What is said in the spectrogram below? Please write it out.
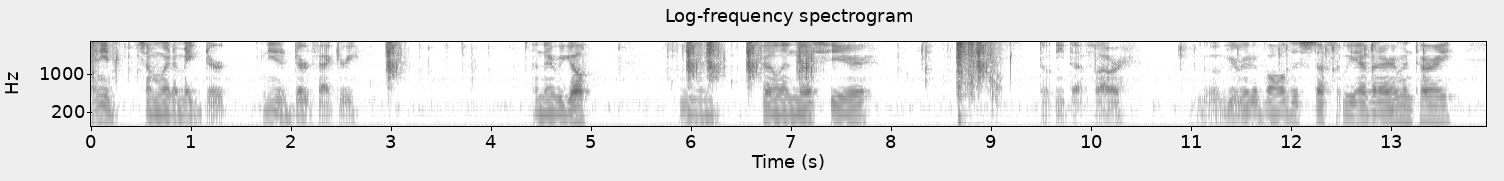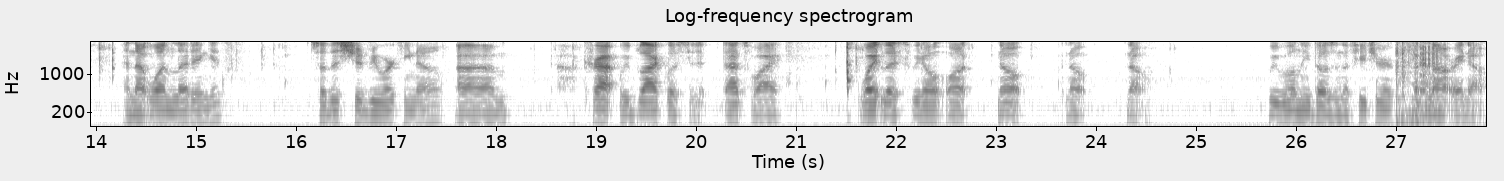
I need some way to make dirt. I need a dirt factory. And there we go. Fill in this here. Don't need that flour. We'll get rid of all this stuff that we have in our inventory and that one lead ingot. So this should be working now. Um, oh crap we blacklisted it. That's why Whitelist, we don't want, no, no, no. We will need those in the future, but not right now.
